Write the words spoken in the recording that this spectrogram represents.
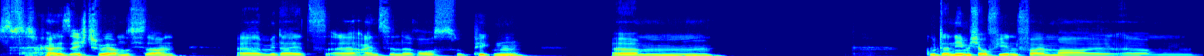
das ist echt schwer, muss ich sagen, äh, mir da jetzt äh, einzelne rauszupicken. Ähm, gut, dann nehme ich auf jeden Fall mal ähm,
